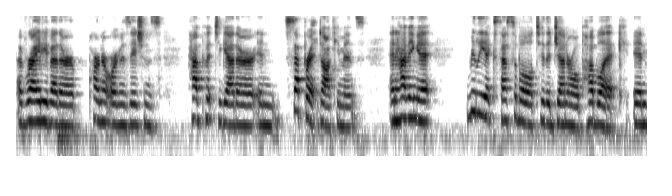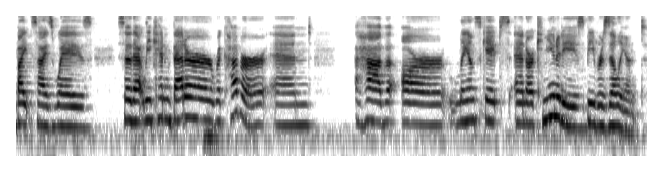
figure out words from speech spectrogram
a variety of other partner organizations have put together in separate documents and having it really accessible to the general public in bite sized ways so that we can better recover and have our landscapes and our communities be resilient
